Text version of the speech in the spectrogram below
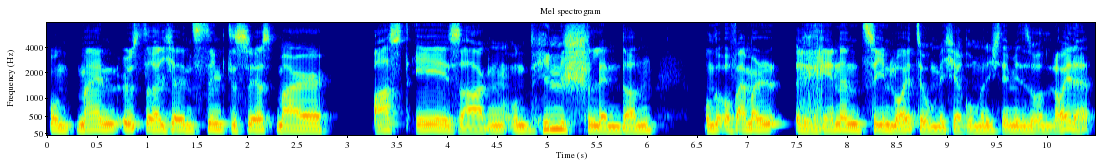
Und mein Österreicher Instinkt ist zuerst mal, passt eh sagen und hinschlendern und auf einmal rennen zehn Leute um mich herum und ich denke mir so, Leute,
